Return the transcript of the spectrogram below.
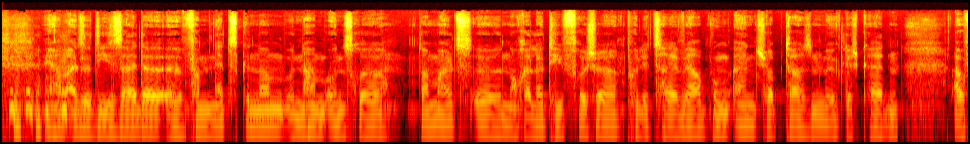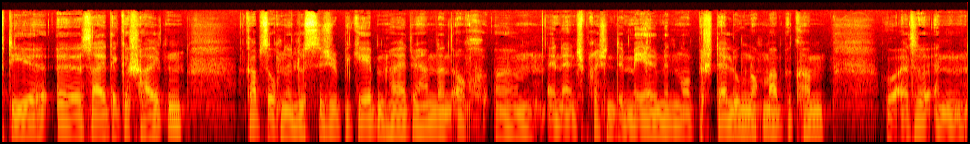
wir haben also die Seite äh, vom Netz genommen und haben unsere damals äh, noch relativ frische Polizeiwerbung, ein Job, 1000 Möglichkeiten, auf die äh, Seite geschalten. Gab es auch eine lustige Begebenheit. Wir haben dann auch ähm, eine entsprechende Mail mit einer Bestellung nochmal bekommen, wo also ein,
